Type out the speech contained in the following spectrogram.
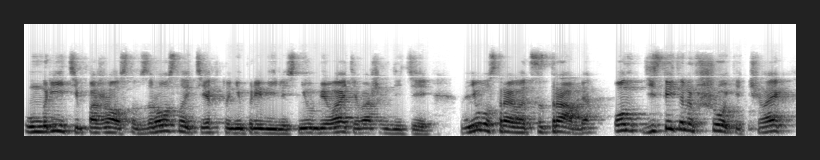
умрите, пожалуйста, взрослые, те, кто не привились, не убивайте ваших детей. На него устраивается травля. Он действительно в шоке. Человек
